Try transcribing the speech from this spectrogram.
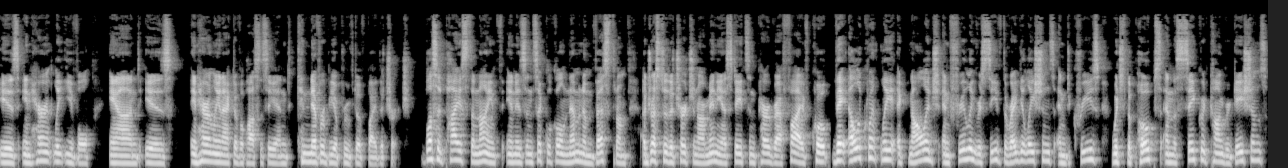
is inherently evil and is inherently an act of apostasy and can never be approved of by the Church. Blessed Pius IX, in his encyclical Neminem Vestrum, addressed to the Church in Armenia, states in paragraph 5, quote, They eloquently acknowledge and freely receive the regulations and decrees which the popes and the sacred congregations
